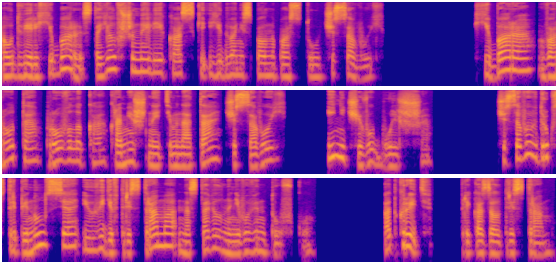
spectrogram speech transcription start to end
а у двери хибары стоял в шинели и каске и едва не спал на посту часовой. Хибара, ворота, проволока, кромешная темнота, часовой и ничего больше. Часовой вдруг встрепенулся и, увидев Тристрама, наставил на него винтовку. «Открыть!» — приказал Тристрам.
